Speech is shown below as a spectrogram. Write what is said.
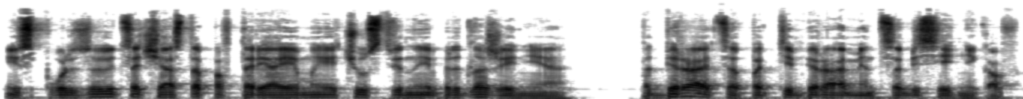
Используются часто повторяемые чувственные предложения. Подбираются под темперамент собеседников.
